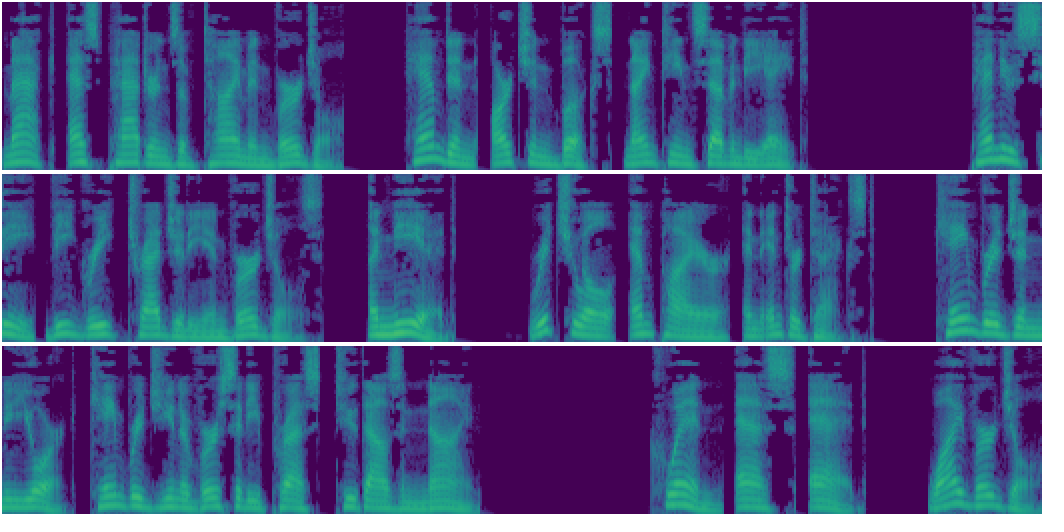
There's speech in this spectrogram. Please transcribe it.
Mack, S. Patterns of Time in Virgil. Hamden, Archon Books, 1978. Panoussi, V. Greek Tragedy in Virgil's Aeneid. Ritual, Empire, and Intertext. Cambridge and New York, Cambridge University Press, 2009. Quinn, S., ed. Why Virgil?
